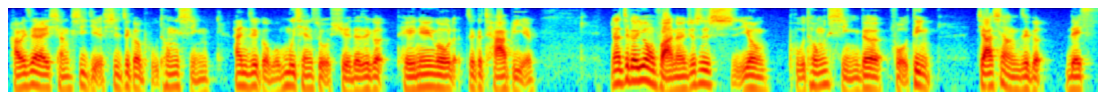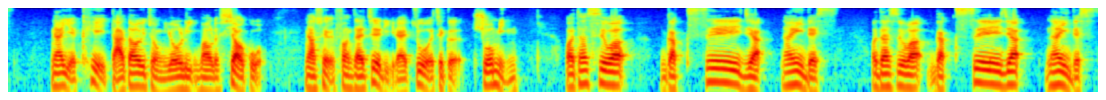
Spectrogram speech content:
还会再来详细解释这个普通型和这个我目前所学的这个丁宁语的这个差别。那这个用法呢，就是使用普通型的否定加上这个 this，那也可以达到一种有礼貌的效果。那所以放在这里来做这个说明。私は学生じゃないです。私は学生じゃないです。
